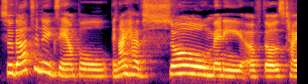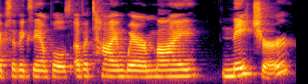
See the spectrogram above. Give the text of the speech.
So that's an example, and I have so many of those types of examples of a time where my nature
